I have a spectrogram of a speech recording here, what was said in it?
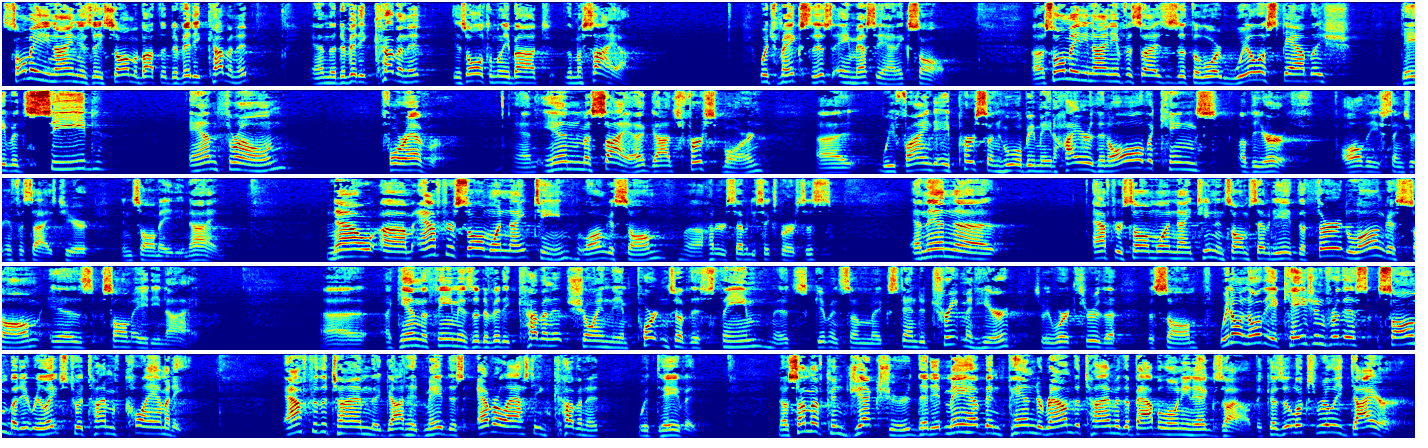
Psalm 89 is a psalm about the Davidic covenant, and the Davidic covenant is ultimately about the Messiah, which makes this a messianic psalm. Uh, psalm 89 emphasizes that the Lord will establish David's seed and throne forever. And in Messiah, God's firstborn, uh, we find a person who will be made higher than all the kings of the earth. All these things are emphasized here in Psalm 89. Now, um, after Psalm 119, longest psalm, uh, 176 verses, and then uh, after Psalm 119 and Psalm 78, the third longest psalm is Psalm 89. Uh, again, the theme is the Davidic covenant, showing the importance of this theme. It's given some extended treatment here as we work through the, the psalm. We don't know the occasion for this psalm, but it relates to a time of calamity. After the time that God had made this everlasting covenant with David. Now, some have conjectured that it may have been penned around the time of the Babylonian exile because it looks really dire.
